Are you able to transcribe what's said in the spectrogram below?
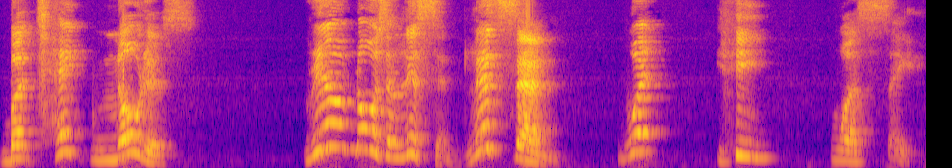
But take notice, real notice and listen. Listen what he was saying.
